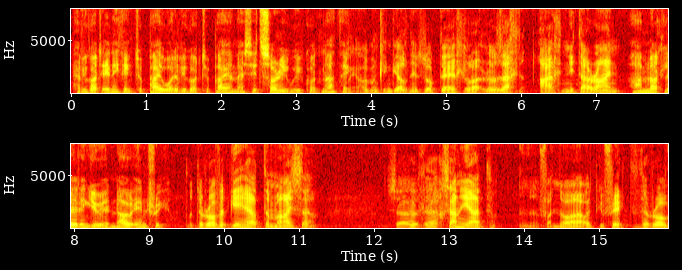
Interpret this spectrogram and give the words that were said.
"Have you got anything to pay? What have you got to pay?" And they said, "Sorry, we've got nothing. Wir haben kein Geld nicht, sagt er, ich la- lass euch euch nicht rein. I'm not letting you in. No entry." Der Rov hat gehört, der Meister. So, der Achsani hat, äh, Noah hat gefragt, der Rov,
